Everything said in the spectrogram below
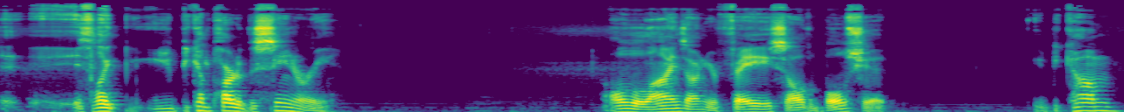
it's like you become part of the scenery. All the lines on your face, all the bullshit. You become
